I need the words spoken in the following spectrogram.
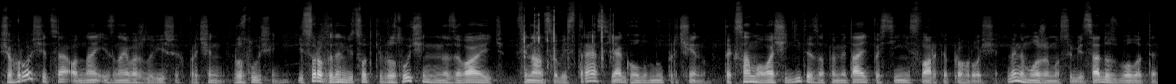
що гроші це одна із найважливіших причин розлучень. І 41% розлучень називають фінансовий стрес як головну причину. Так само ваші діти запам'ятають постійні сварки про гроші. Ми не можемо собі це дозволити,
